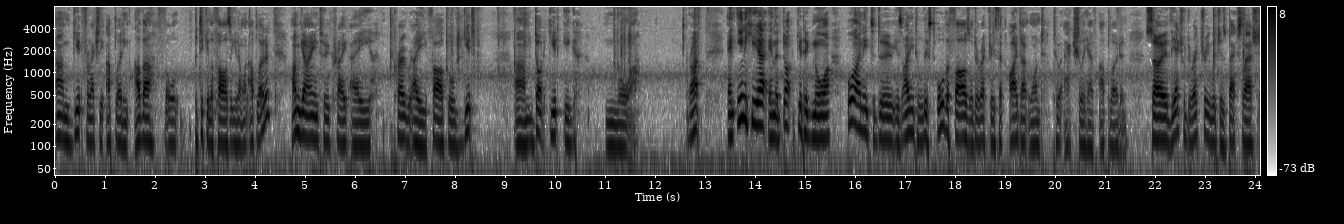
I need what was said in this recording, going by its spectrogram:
um, Git from actually uploading other or particular files that you don't want uploaded, I'm going to create a a file called git um, .gitignore, right? And in here, in the .gitignore, all I need to do is I need to list all the files or directories that I don't want to actually have uploaded. So the actual directory, which is backslash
